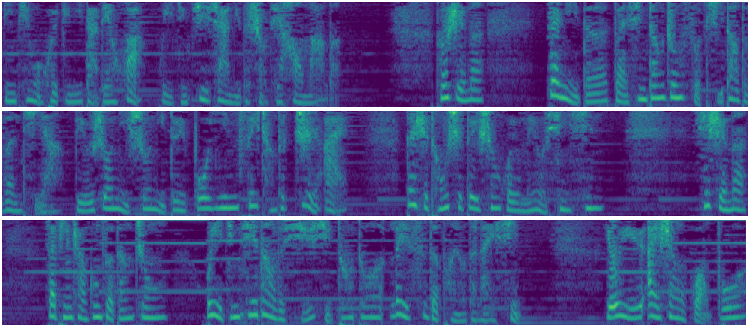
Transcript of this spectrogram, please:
明天我会给你打电话，我已经记下你的手机号码了。同时呢，在你的短信当中所提到的问题啊，比如说你说你对播音非常的挚爱，但是同时对生活又没有信心。其实呢，在平常工作当中，我已经接到了许许多多类似的朋友的来信，由于爱上了广播。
